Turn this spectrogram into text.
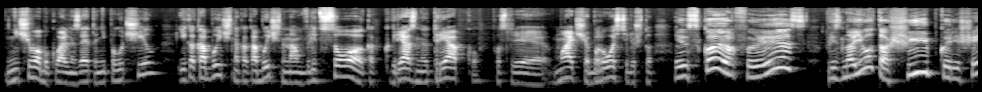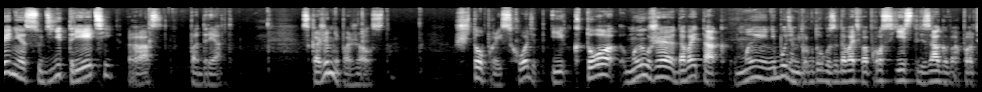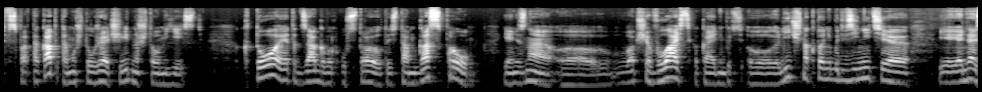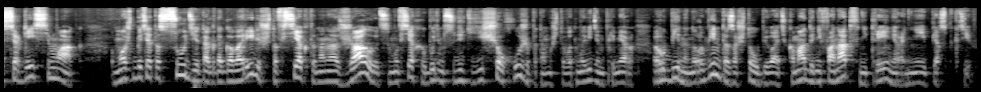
Ничего буквально за это не получил. И как обычно, как обычно, нам в лицо, как грязную тряпку после матча бросили, что СКРФС признает ошибку решения судьи третий раз подряд. Скажи мне, пожалуйста, что происходит и кто... Мы уже... Давай так, мы не будем друг другу задавать вопрос, есть ли заговор против Спартака, потому что уже очевидно, что он есть. Кто этот заговор устроил? То есть там Газпром, я не знаю, э, вообще власть какая-нибудь, э, лично кто-нибудь в «Зените», я не знаю, Сергей Симак – может быть, это судьи так договорились, что все, кто на нас жалуются, мы всех их будем судить еще хуже, потому что вот мы видим пример Рубина. Но Рубин-то за что убивать? У команды ни фанатов, ни тренера, ни перспектив.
